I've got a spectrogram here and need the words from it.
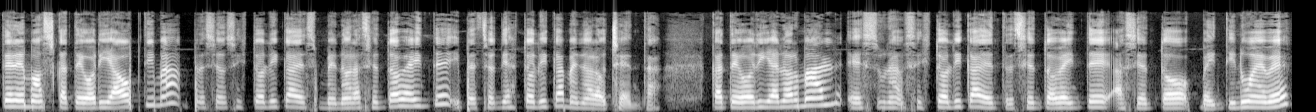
Tenemos categoría óptima, presión sistólica es menor a 120 y presión diastólica menor a 80. Categoría normal es una sistólica de entre 120 a 129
